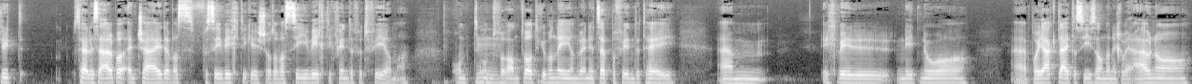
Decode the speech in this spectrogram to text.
die Leute sollen selber entscheiden, was für sie wichtig ist oder was sie wichtig finden für die Firma und, und Verantwortung übernehmen. Und wenn jetzt jemand findet, hey, ähm, ich will nicht nur äh, Projektleiter sein, sondern ich will auch noch,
